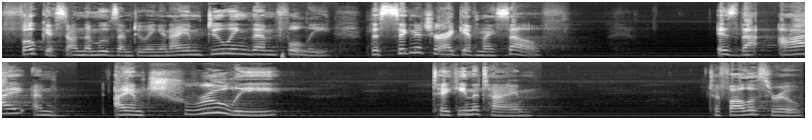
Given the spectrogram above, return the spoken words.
focused on the moves I'm doing and I am doing them fully, the signature I give myself is that I am, I am truly taking the time to follow through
